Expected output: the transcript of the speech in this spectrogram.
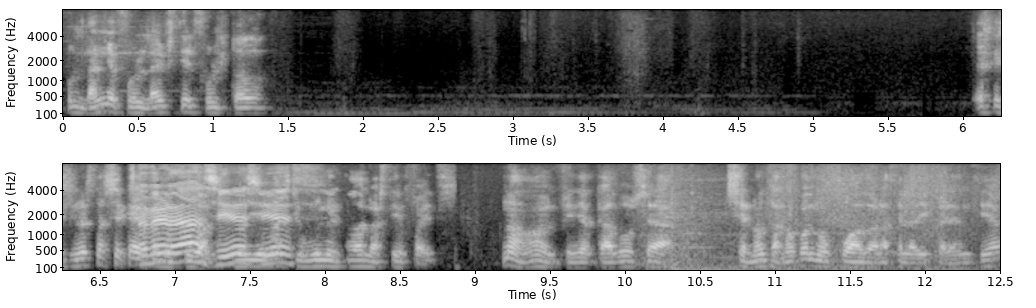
Full daño, full lifesteal, full todo. Es que si no está seca Es verdad, sí no es, sí es. en todas las teamfights. No, al fin y al cabo, o sea, se nota, ¿no? Cuando un jugador hace la diferencia.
